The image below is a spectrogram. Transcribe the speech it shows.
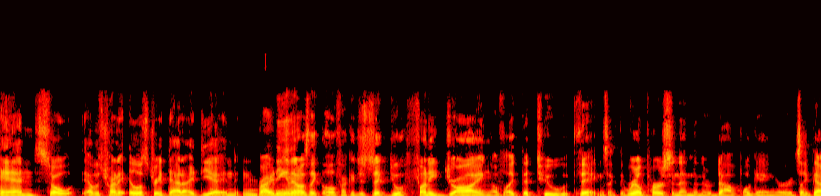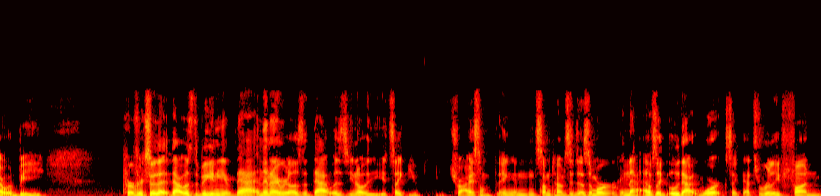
and so I was trying to illustrate that idea in, in writing, and then I was like, oh, if I could just like do a funny drawing of like the two things, like the real person and then their doppelganger, it's like that would be perfect. So that, that was the beginning of that. And then I realized that that was, you know, it's like you, try something and sometimes it doesn't work. And that I was like, oh, that works. Like that's a really fun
